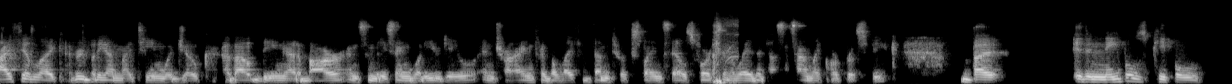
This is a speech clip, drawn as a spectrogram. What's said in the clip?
I feel like everybody on my team would joke about being at a bar and somebody saying, What do you do? and trying for the life of them to explain Salesforce in a way that doesn't sound like corporate speak. But it enables people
